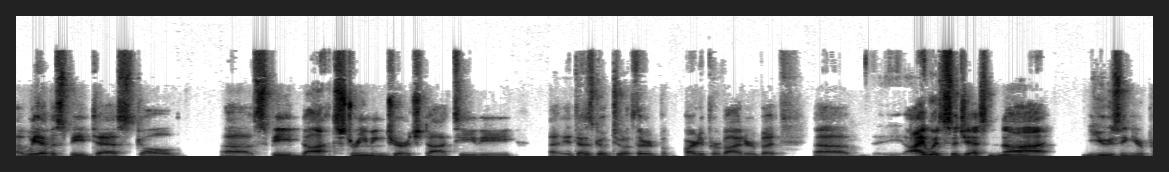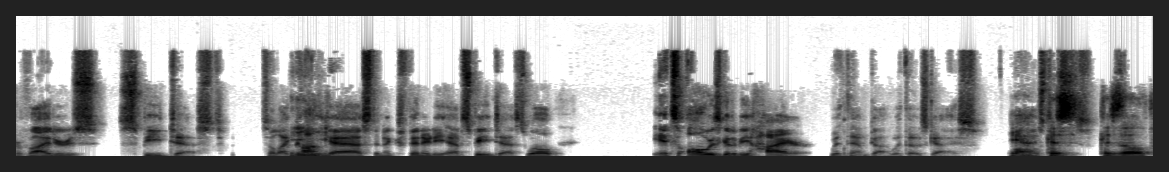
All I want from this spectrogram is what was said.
Uh, we have a speed test called uh, speed.streamingchurch.tv. Uh, it does go to a third party provider, but uh, I would suggest not using your provider's speed test. So, like Mhm. Comcast and Xfinity have speed tests. Well, it's always going to be higher with them, with those guys. Yeah, because because they'll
